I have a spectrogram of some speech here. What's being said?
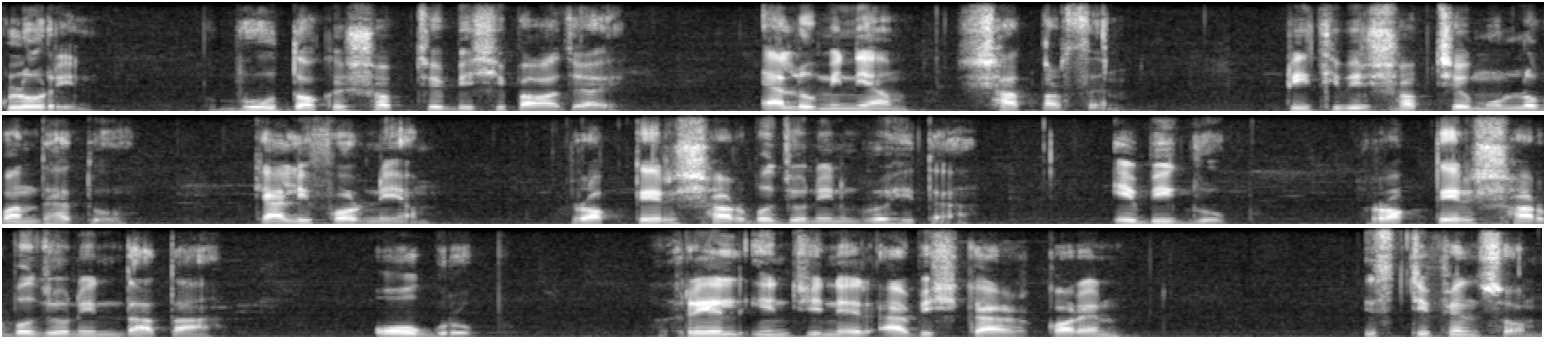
ক্লোরিন। ভূত্বকের সবচেয়ে বেশি পাওয়া যায়, অ্যালুমিনিয়াম সাত পার্সেন্ট। পৃথিবীর সবচেয়ে মূল্যবান ধাতু, ক্যালিফোর্নিয়াম। রক্তের সার্বজনীন গ্রহিতা। AB group. রক্তের সার্বজনীন দাতা। ও গ্রুপ। রেল ইঞ্জিনের আবিষ্কার করেন স্টিফেনসন।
